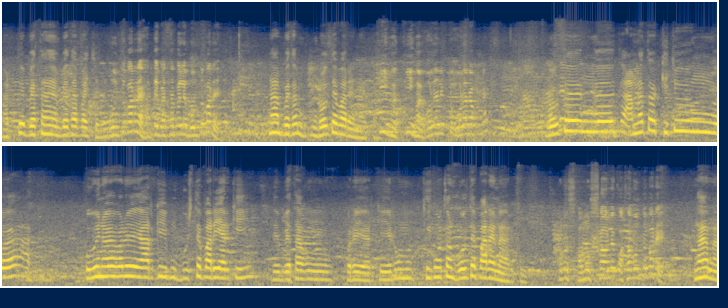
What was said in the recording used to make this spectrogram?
হাঁটতে ব্যথা ব্যথা পাইছিল। বলতে পারে? হাতে ব্যথা পেলে বলতে পারে? না ব্যথা বলতে পারে না কি হয় কি হয়? বলেন একটু বলেন আপনি। বলতে আমরা তো কিছু অভিনয় করে আর কি বুঝতে পারি আর কি যে ব্যথা করে আর কি এরকম ঠিক মতন বলতে পারে না আর কি। কোনো সমস্যা হলে কথা বলতে পারে? না না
